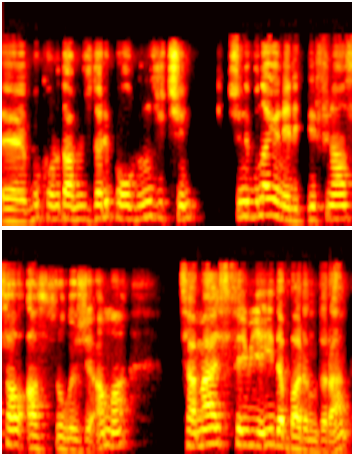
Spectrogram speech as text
eee, bu konudan müzdarip olduğunuz için şimdi buna yönelik bir finansal astroloji ama temel seviyeyi de barındıran,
